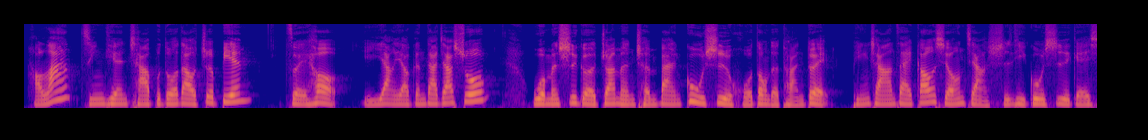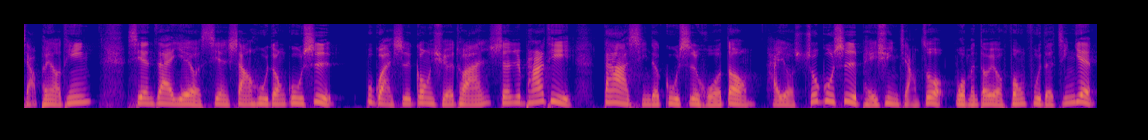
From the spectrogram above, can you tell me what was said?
好啦，今天差不多到这边，最后一样要跟大家说。我们是个专门承办故事活动的团队，平常在高雄讲实体故事给小朋友听，现在也有线上互动故事。不管是共学团、生日 party、大型的故事活动，还有说故事培训讲座，我们都有丰富的经验。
